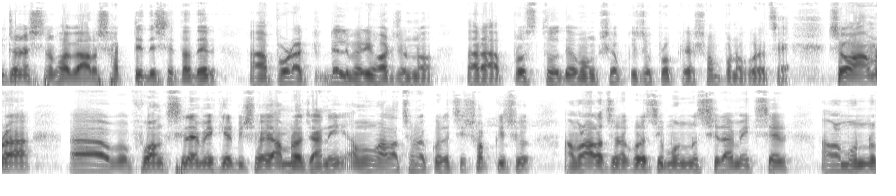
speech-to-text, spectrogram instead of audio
ইন্টারন্যাশনালভাবে আরও ষাটটি দেশে তাদের প্রোডাক্ট ডেলিভারি হওয়ার জন্য তারা প্রস্তুত এবং সব কিছু প্রক্রিয়া সম্পন্ন করেছে। সো আমরা ফুয়াং সিরামিকের বিষয়ে আমরা জানি, এবং আলোচনা করেছি। সব কিছু আমরা আলোচনা করেছি, মন্নু সিরামিক্সের, আমরা মন্নু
